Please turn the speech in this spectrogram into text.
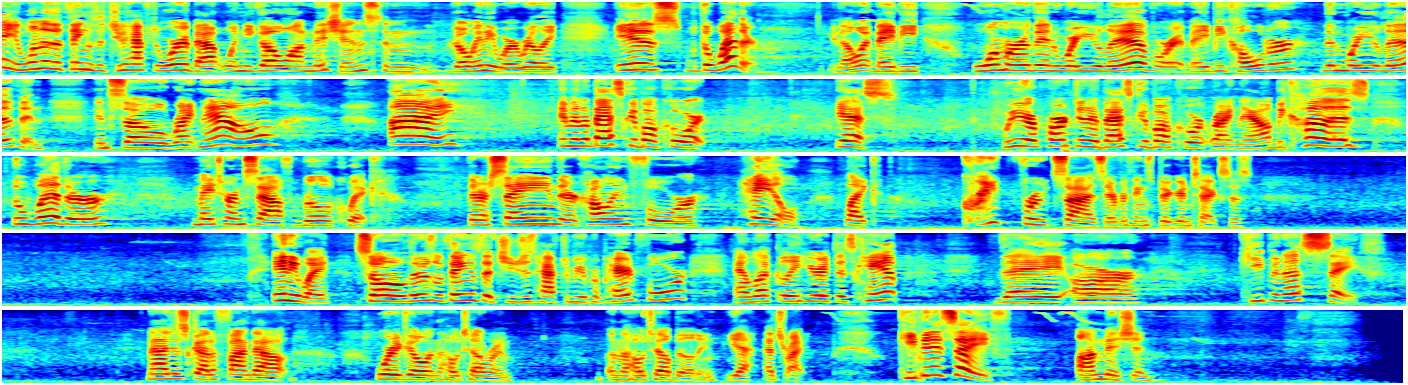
hey, one of the things that you have to worry about when you go on missions and go anywhere really is the weather. You know, it may be warmer than where you live or it may be colder than where you live. And, and so right now, I am in a basketball court. Yes, we are parked in a basketball court right now because the weather may turn south real quick. They're saying they're calling for hail, like grapefruit size. Everything's bigger in Texas. Anyway, so those are things that you just have to be prepared for. And luckily, here at this camp, they are keeping us safe. Now I just got to find out where to go in the hotel room, in the hotel building. Yeah, that's right. Keeping it safe on mission.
